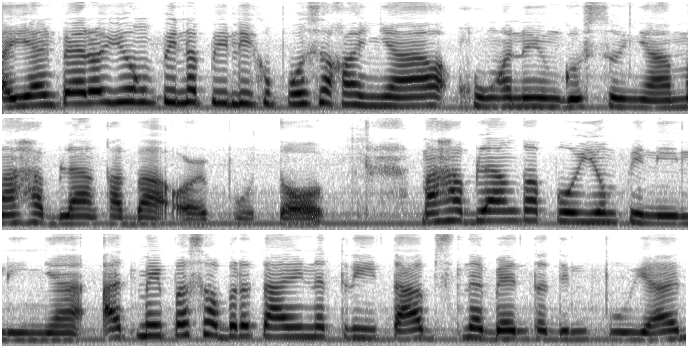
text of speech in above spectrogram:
Ayan, pero yung pinapili ko po sa kanya kung ano yung gusto niya, maha blanca ba or puto. Maha blanca po yung pinili niya. At may pasobra tayo na 3 tabs na benta din po yan.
